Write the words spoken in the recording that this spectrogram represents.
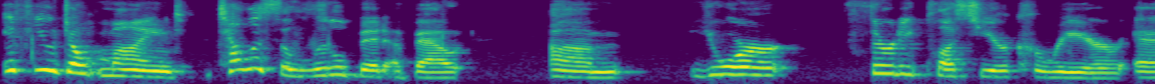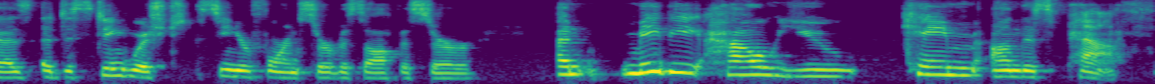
if you don't mind, tell us a little bit about um, your 30 plus year career as a distinguished senior foreign service officer and maybe how you came on this path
